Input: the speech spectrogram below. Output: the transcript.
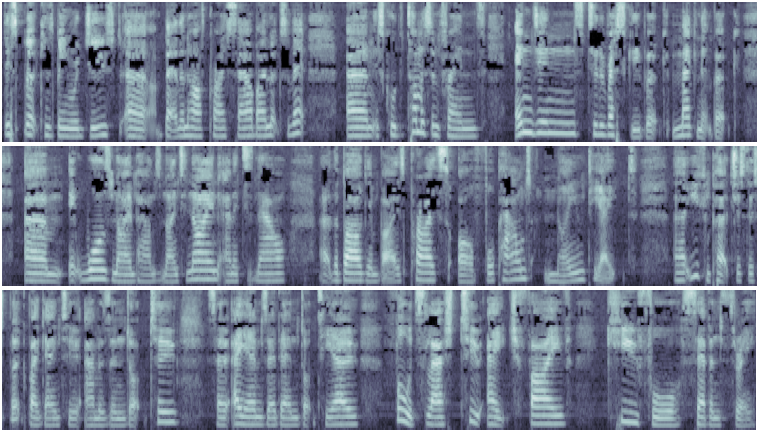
this book has been reduced, uh, better than half price sale by looks of it. Um, it's called the Thomas and Friends Engines to the Rescue book, magnet book. Um, it was £9.99 and it is now at the bargain buys price of £4.98. Uh, you can purchase this book by going to amazon.to, so amzn.to forward slash 2h5q473.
